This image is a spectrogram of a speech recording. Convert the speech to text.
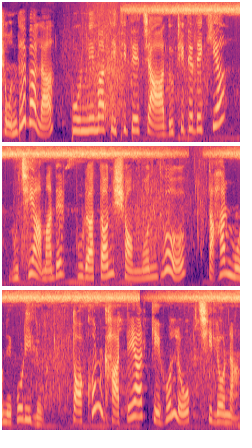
সন্ধেবেলা পূর্ণিমা তিথিতে চাঁদ উঠিতে দেখিয়া বুঝি আমাদের পুরাতন সম্বন্ধ তাহার মনে পড়িল। তখন ঘাটে আর কেহ লোক ছিল না।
